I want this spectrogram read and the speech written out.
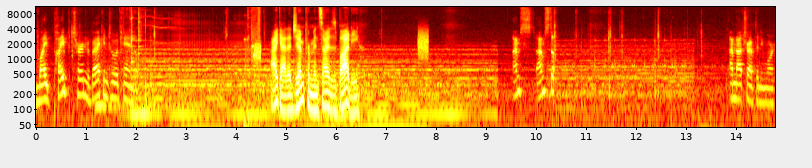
My pipe turned back into a candle. I got a gem from inside his body. I'm s I'm still. I'm not trapped anymore.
